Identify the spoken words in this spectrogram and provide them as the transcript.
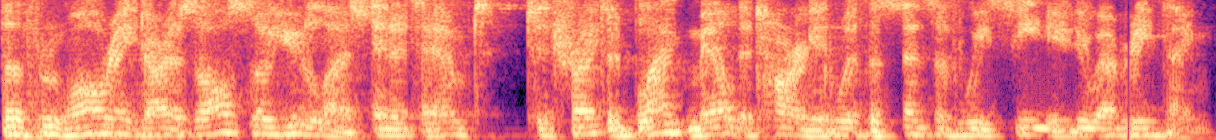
The through wall radar is also utilized in attempt to try to blackmail the target with the sense of we see you do everything,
